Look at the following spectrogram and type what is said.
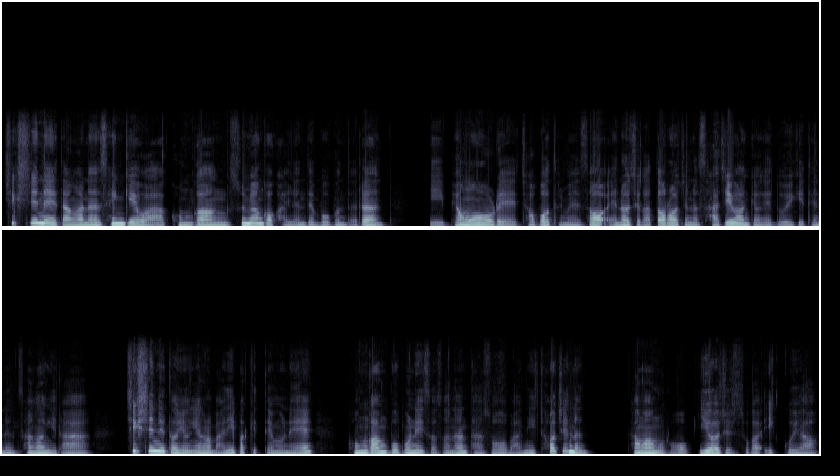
식신에 해당하는 생계와 건강, 수면과 관련된 부분들은 이 병호에 접어들면서 에너지가 떨어지는 사지 환경에 놓이게 되는 상황이라 식신이 더 영향을 많이 받기 때문에 건강 부분에 있어서는 다소 많이 처지는 상황으로 이어질 수가 있고요.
